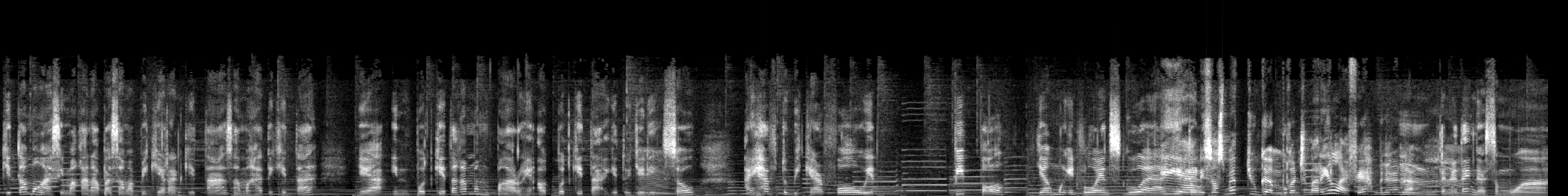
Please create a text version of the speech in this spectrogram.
kita mau ngasih makan apa sama pikiran kita, sama hati kita, ya input kita kan mempengaruhi output kita gitu. Jadi Hmm. so I have to be careful with people yang menginfluence gue Iya gitu. di sosmed juga bukan cuma real life ya bener nggak? Hmm, ternyata nggak semua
